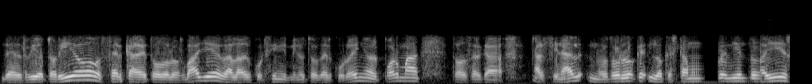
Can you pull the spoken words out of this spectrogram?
del, río Torío, cerca de todos los valles, al lado del Curcín minutos del Cureño, el Porma, todo cerca. Al final, nosotros lo que, lo que estamos vendiendo ahí es,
